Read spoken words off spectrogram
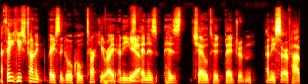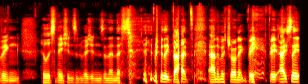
I think he's trying to basically go cold turkey, right? And he's Yeah. in his his childhood bedroom and he's sort of having hallucinations and visions and then this really bad animatronic baby. Actually,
